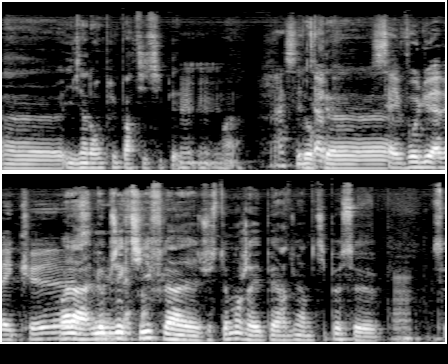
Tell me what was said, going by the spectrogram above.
ils viendront plus participer. Mm, mm, mm. Voilà. Ah, c'est Donc, euh, Ça évolue avec eux. Voilà, l'objectif, là, justement, j'avais perdu un petit peu ce. ce-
